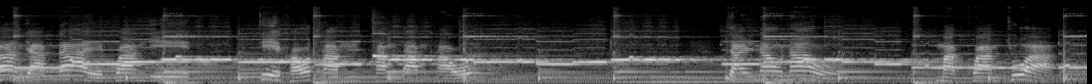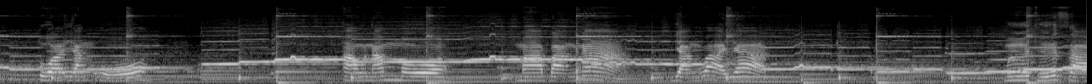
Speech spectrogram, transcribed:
บ้างอยากได้ความดีที่เขาทำทำตามเขา ใจเน่าเน่าหมักความชั่ว ตัวยังโอ เอาน้ำโม มาบังหน้า ยังว่ายาก มือถือสา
